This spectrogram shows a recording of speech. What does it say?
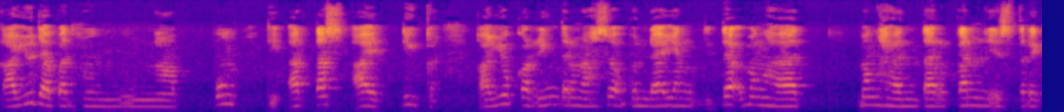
kayu dapat mengapung di atas air. Tiga, kayu kering termasuk benda yang tidak menghantarkan listrik.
